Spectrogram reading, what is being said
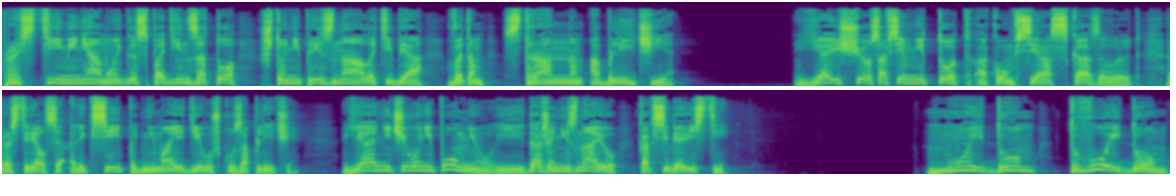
«Прости меня, мой господин, за то, что не признала тебя в этом странном обличье». «Я еще совсем не тот, о ком все рассказывают», — растерялся Алексей, поднимая девушку за плечи. Я ничего не помню и даже не знаю, как себя вести. Мой дом твой дом,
